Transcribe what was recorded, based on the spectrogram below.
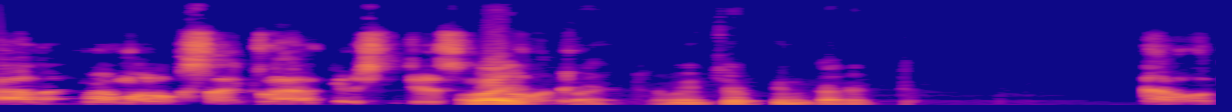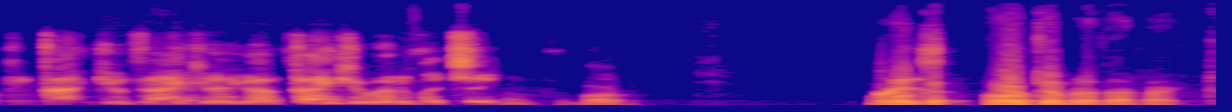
కాదా అని మిమ్మల్ని ఒకసారి క్లారిఫికేషన్ మీరు చెప్పింది correct. Okay. Thank you thank you అయ్యారు thank you very much okay okay brother right.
